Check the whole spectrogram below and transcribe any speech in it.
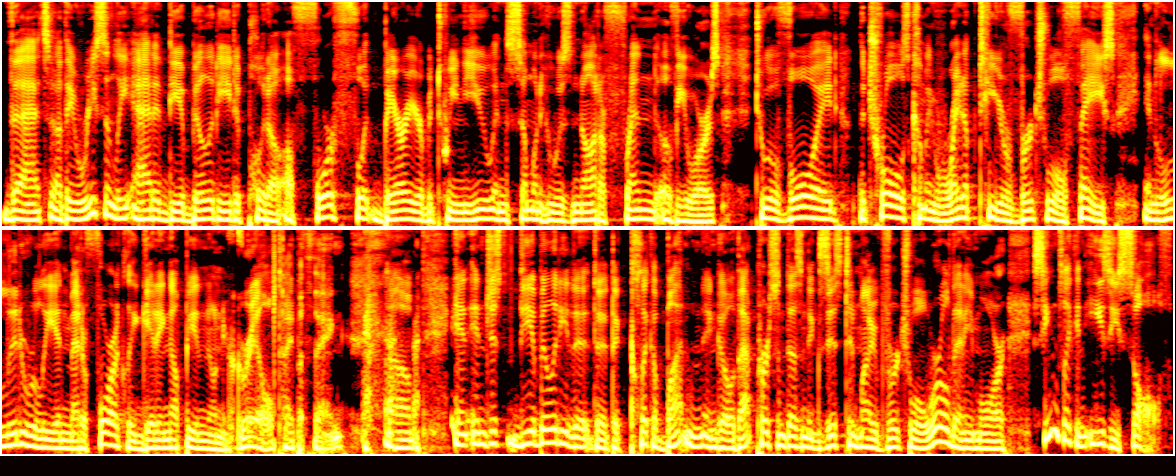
that uh, they recently added the ability to put a, a, four foot barrier between you and someone who is not a friend of yours to avoid the trolls coming right up to your virtual face and literally and metaphorically getting up in on your grill type of thing. Um, and, and just the ability to, to, to click a button and go, that person doesn't exist in my virtual world anymore seems like an easy solve.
